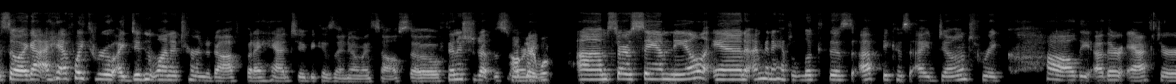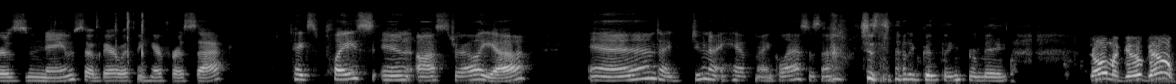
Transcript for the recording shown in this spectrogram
so I got halfway through. I didn't want to turn it off, but I had to because I know myself. So finished it up this morning. Okay, well, um, stars Sam Neill, and I'm going to have to look this up because I don't recall the other actor's name. So bear with me here for a sec. Takes place in Australia, and I do not have my glasses on, which is not a good thing for me. Go, Magoo, go.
